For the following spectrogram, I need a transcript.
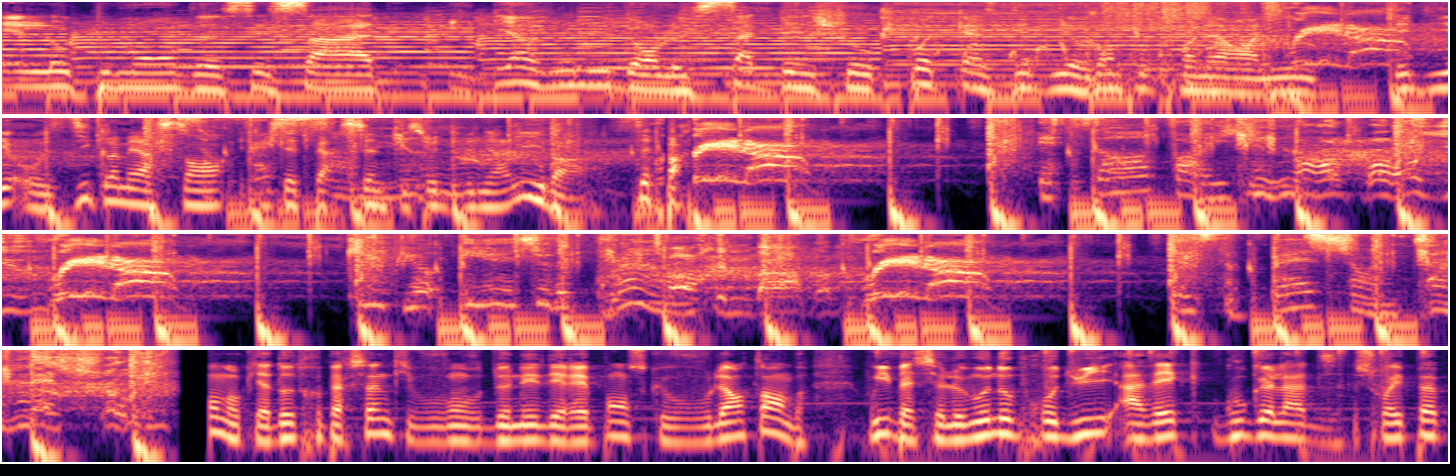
Hello tout le monde, c'est Sad et bienvenue dans le Sad Day Show, podcast dédié aux entrepreneurs en ligne, dédié aux e-commerçants et toutes les personnes qui souhaitent devenir libres. C'est parti It's all for you. all for you. Freedom, Keep your ear to the ground. talking about the freedom. Donc il y a d'autres personnes qui vous vont vous donner des réponses que vous voulez entendre. Oui, bah, c'est le monoproduit avec Google Ads. Swipe Up,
